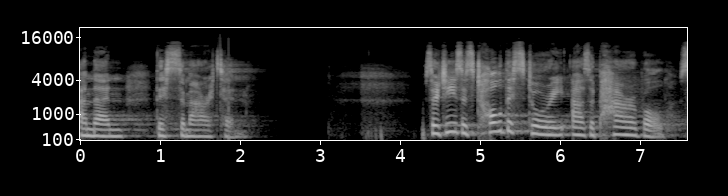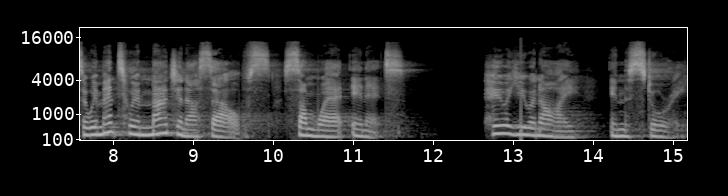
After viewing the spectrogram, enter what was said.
and then this Samaritan. So Jesus told this story as a parable. So we're meant to imagine ourselves somewhere in it. Who are you and I in the story?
